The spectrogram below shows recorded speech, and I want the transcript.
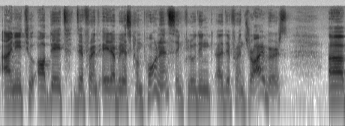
I need to update different AWS components, including uh, different drivers uh,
